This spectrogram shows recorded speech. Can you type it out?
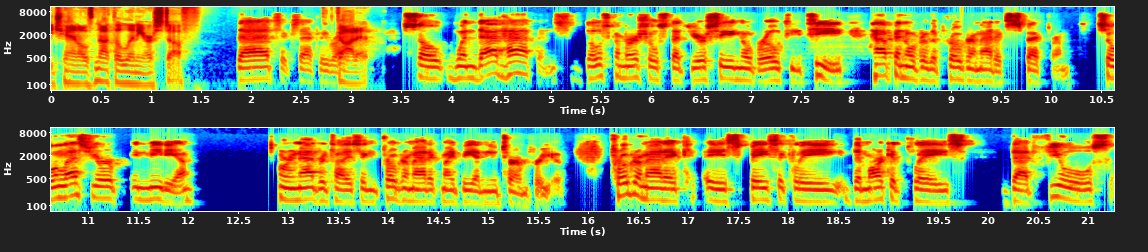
OTT channels, not the linear stuff. That's exactly right. Got it. So when that happens, those commercials that you're seeing over OTT happen over the programmatic spectrum. So unless you're in media or in advertising, programmatic might be a new term for you. Programmatic is basically the marketplace that fuels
